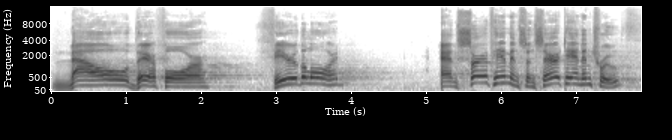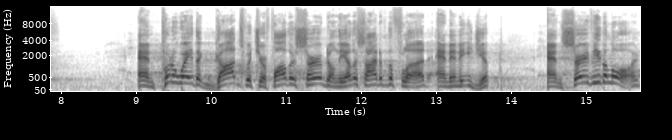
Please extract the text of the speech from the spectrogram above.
Now, therefore, fear the Lord and serve him in sincerity and in truth, and put away the gods which your fathers served on the other side of the flood and in Egypt, and serve ye the Lord.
